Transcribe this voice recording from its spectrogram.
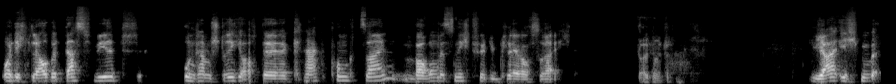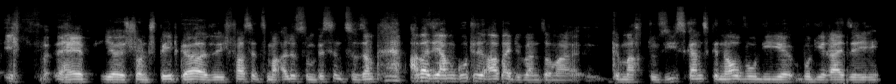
Und ich glaube, das wird unterm Strich auch der Knackpunkt sein, warum es nicht für die Playoffs reicht. Ja, ich, ich, hey, hier ist schon spät, gell? Also ich fasse jetzt mal alles so ein bisschen zusammen. Aber sie haben gute Arbeit über den Sommer gemacht. Du siehst ganz genau, wo die, wo die Reise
